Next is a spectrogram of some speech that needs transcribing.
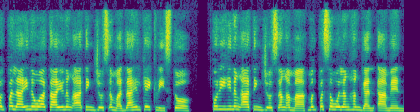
Pagpalain nawa tayo ng ating Diyos Ama dahil kay Kristo. Purihin ang ating Diyos ang Ama, magpasawalang hanggan, Amen.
